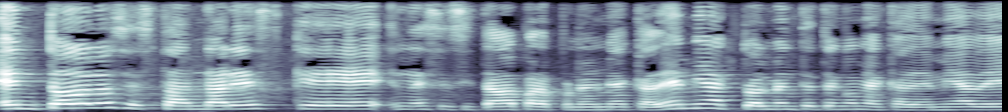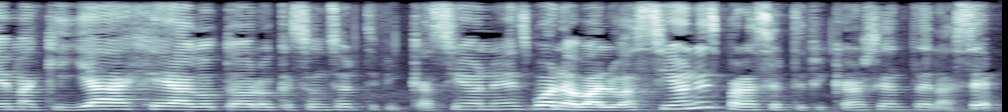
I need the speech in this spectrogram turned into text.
en todos los estándares que necesitaba para poner mi academia. Actualmente tengo mi academia de maquillaje, hago todo lo que son certificaciones, bueno, evaluaciones para certificarse ante la SEP.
